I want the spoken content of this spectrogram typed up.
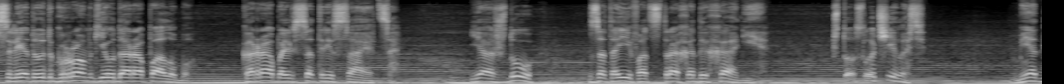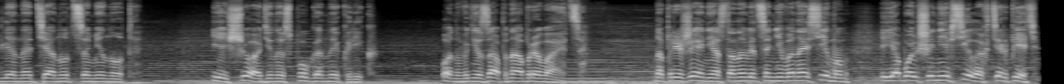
следует громкий удар о палубу. Корабль сотрясается. Я жду, затаив от страха дыхание. Что случилось? Медленно тянутся минуты. Еще один испуганный крик. Он внезапно обрывается. Напряжение становится невыносимым, и я больше не в силах терпеть.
